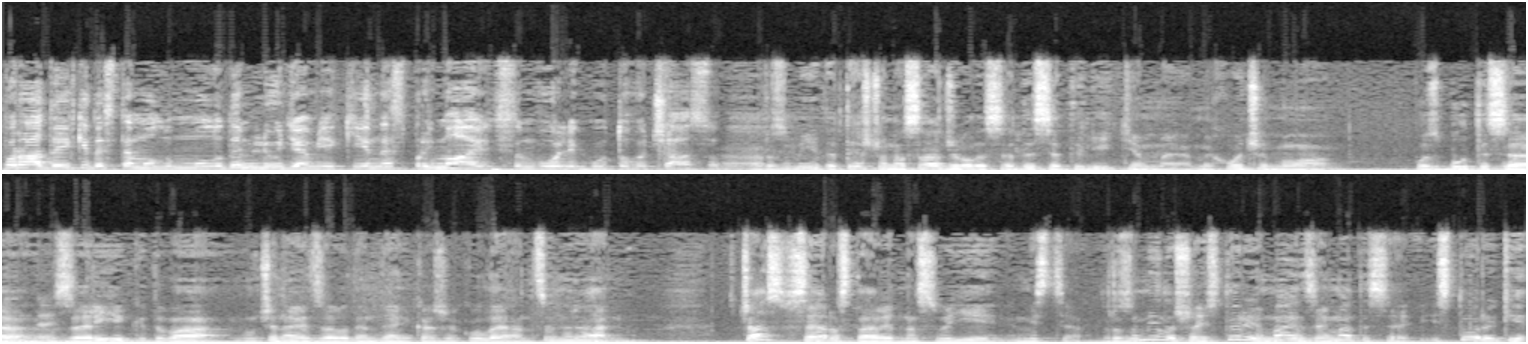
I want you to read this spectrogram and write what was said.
поради, які дасте мол- молодим людям, які не сприймають символіку того часу. Розумієте, те, що насаджувалося десятиліттями, ми хочемо позбутися за рік, два, ну чи навіть за один день, каже колега. Це нереально. Час все розставить на свої місця. Зрозуміло, що історією мають займатися історики,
